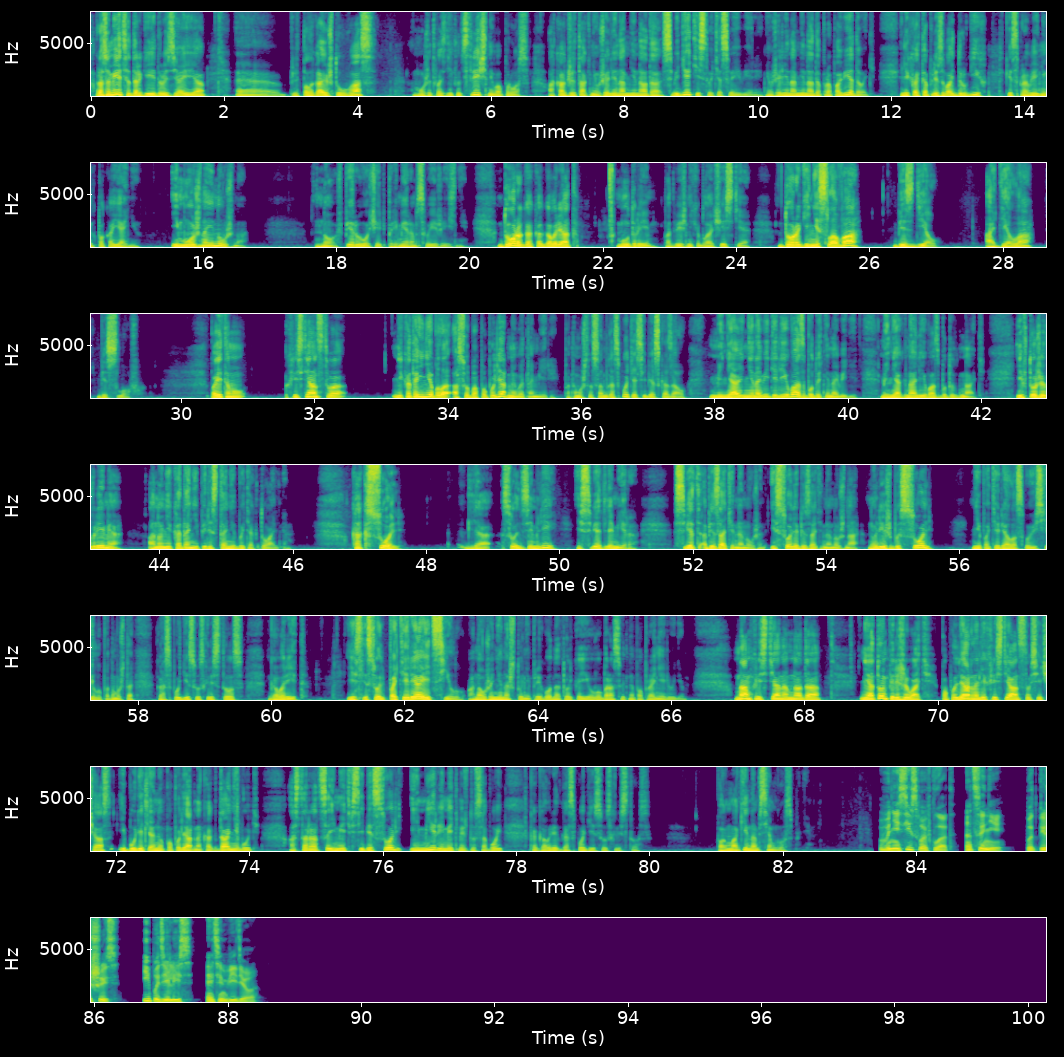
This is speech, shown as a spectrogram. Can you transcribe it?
Разумеется, дорогие друзья, я э, предполагаю, что у вас может возникнуть встречный вопрос, а как же так, неужели нам не надо свидетельствовать о своей вере? Неужели нам не надо проповедовать или как-то призывать других к исправлению, к покаянию? И можно, и нужно. Но в первую очередь примером своей жизни. Дорого, как говорят мудрые подвижники благочестия, дороги не слова без дел, а дела без слов. Поэтому христианство никогда и не было особо популярным в этом мире, потому что сам Господь о себе сказал, «Меня ненавидели и вас будут ненавидеть, меня гнали и вас будут гнать». И в то же время оно никогда не перестанет быть актуальным. Как соль для соль земли и свет для мира. Свет обязательно нужен, и соль обязательно нужна, но лишь бы соль не потеряла свою силу, потому что Господь Иисус Христос говорит, если соль потеряет силу, она уже ни на что не пригодна, только ее выбрасывать на попрание людям. Нам, христианам, надо не о том переживать, популярно ли христианство сейчас и будет ли оно популярно когда-нибудь, а стараться иметь в себе соль и мир иметь между собой, как говорит Господь Иисус Христос. Помоги нам всем, Господи. Внеси свой вклад, оцени, подпишись и поделись этим видео.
